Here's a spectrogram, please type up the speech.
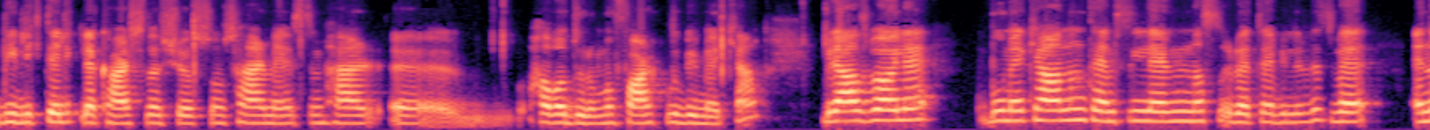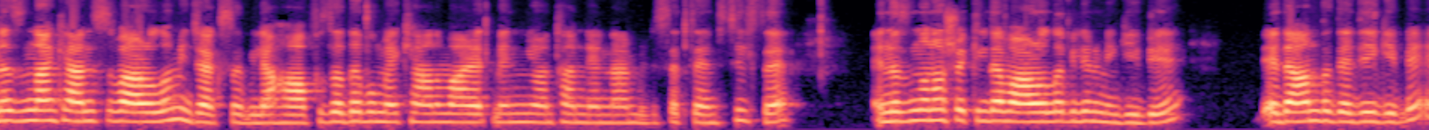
birliktelikle karşılaşıyorsunuz. Her mevsim, her e, hava durumu farklı bir mekan. Biraz böyle bu mekanın temsillerini nasıl üretebiliriz ve en azından kendisi var olamayacaksa bile hafızada bu mekanı var etmenin yöntemlerinden birisi temsilse en azından o şekilde var olabilir mi gibi Eda'nın da dediği gibi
